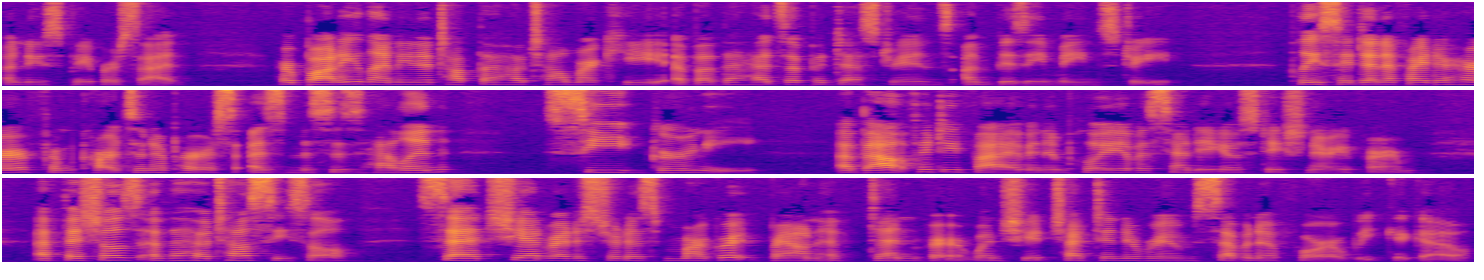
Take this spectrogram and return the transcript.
a newspaper said. Her body landing atop the hotel marquee above the heads of pedestrians on busy Main Street. Police identified her from cards in her purse as Mrs. Helen C. Gurney, about 55, an employee of a San Diego stationery firm. Officials of the Hotel Cecil said she had registered as Margaret Brown of Denver when she had checked into room 704 a week ago.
